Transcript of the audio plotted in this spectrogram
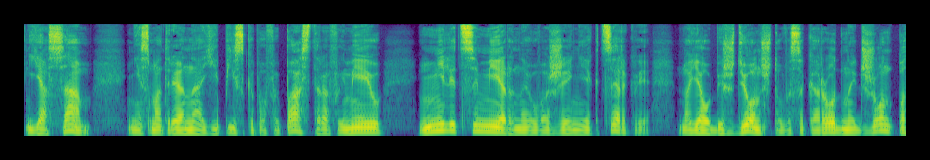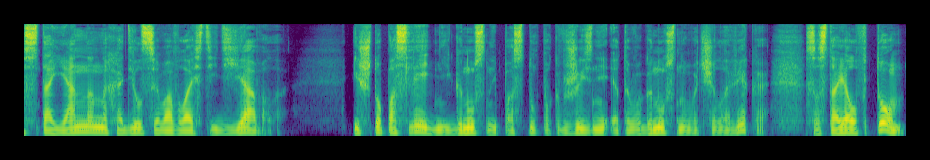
Я сам, несмотря на епископов и пасторов, имею нелицемерное уважение к церкви, но я убежден, что высокородный Джон постоянно находился во власти дьявола, и что последний гнусный поступок в жизни этого гнусного человека состоял в том,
